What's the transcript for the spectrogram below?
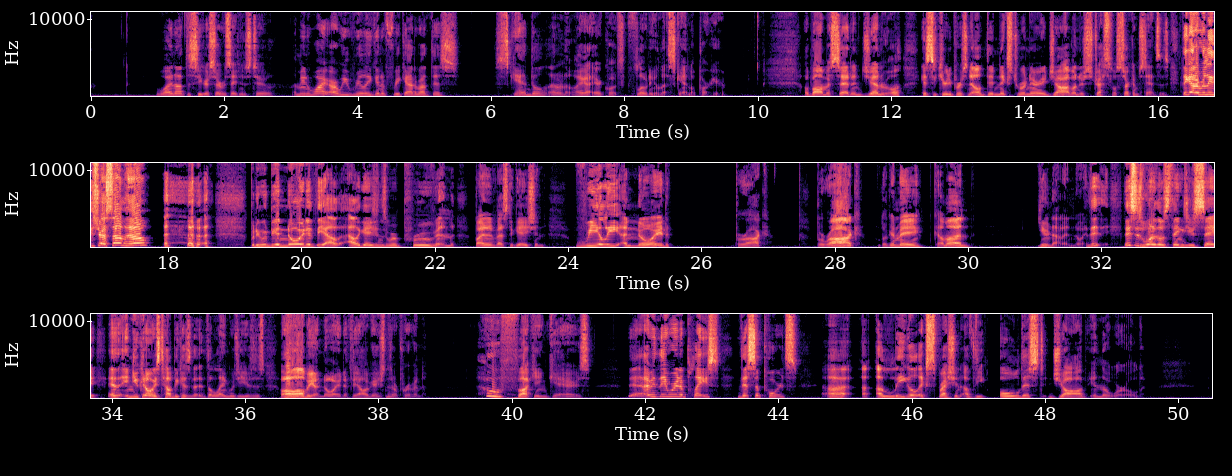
Why not the Secret Service agents, too? I mean, why are we really going to freak out about this scandal? I don't know. I got air quotes floating on that scandal part here. Obama said in general, his security personnel did an extraordinary job under stressful circumstances. They got to relieve stress somehow! but he would be annoyed if the allegations were proven by an investigation. Really annoyed? Barack? Barack, look at me. Come on. You're not annoyed. This, this is one of those things you say, and, and you can always tell because the, the language he uses. Oh, I'll be annoyed if the allegations are proven. Who fucking cares? I mean, they were in a place that supports uh, a, legal expression of the oldest job in the world.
